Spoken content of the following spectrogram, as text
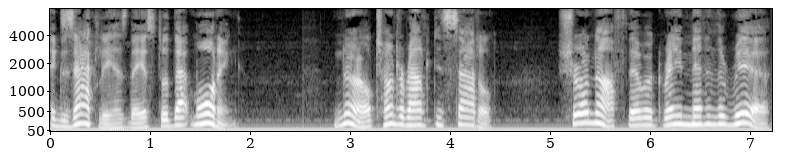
exactly as they had stood that morning. Nerle turned around in his saddle. Sure enough, there were grey men in the rear,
